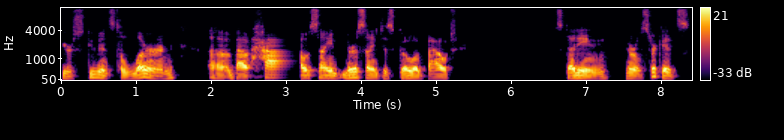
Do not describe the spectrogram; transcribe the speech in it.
your students to learn uh, about how science, neuroscientists go about studying neural circuits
